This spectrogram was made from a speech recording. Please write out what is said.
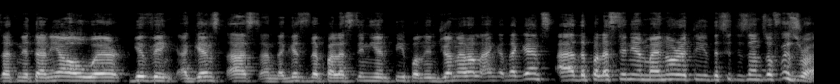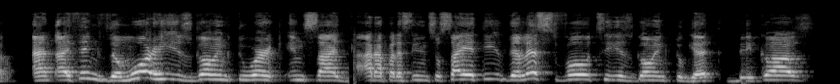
that Netanyahu were giving against us and against the Palestinian people in general and against uh, the Palestinian minority, the citizens of Israel. And I think the more he is going to work inside Arab Palestinian society, the less votes he is going to get because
